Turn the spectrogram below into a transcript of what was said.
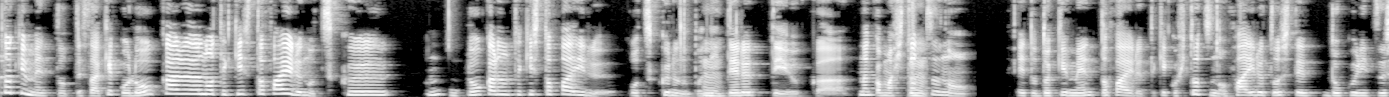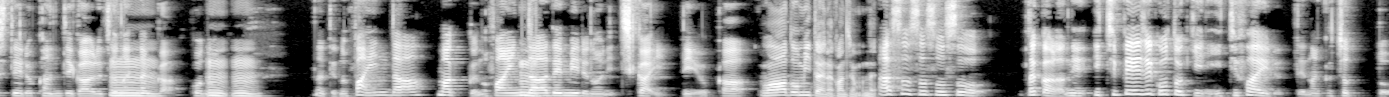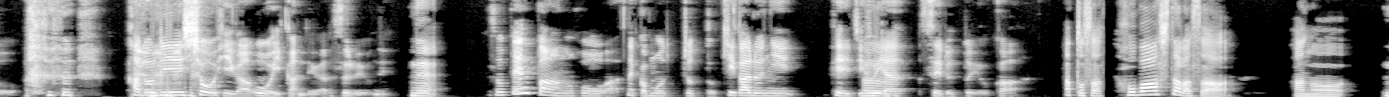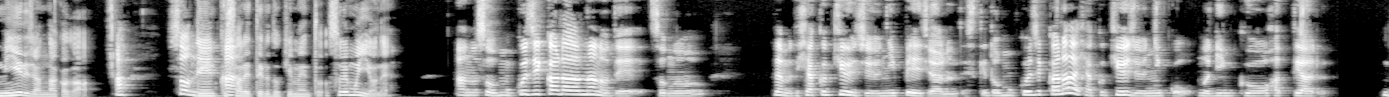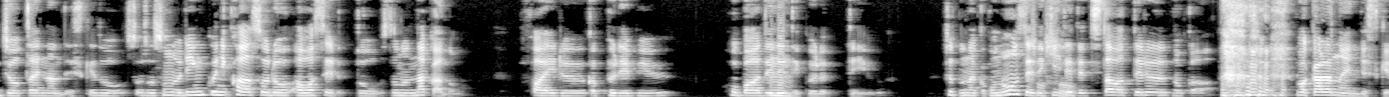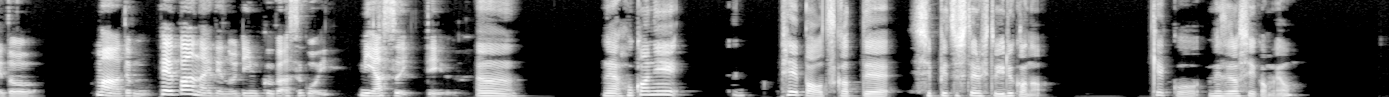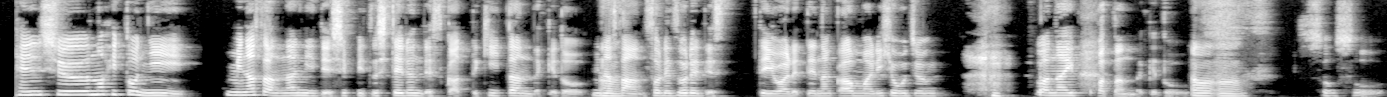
ドキュメントってさ、結構ローカルのテキストファイルの作る、ん？ローカルのテキストファイルを作るのと似てるっていうか、なんかまあ一つの、えっと、ドキュメントファイルって結構一つのファイルとして独立してる感じがあるじゃない、うんなんか、こうの、んうん。なんていうの、ファインダー ?Mac のファインダーで見るのに近いっていうか、ワードみたいな感じだもんね。あ、そうそうそうそう。だからね、1ページごときに1ファイルってなんかちょっと、カロリー消費が多い感じがするよね。ね。そう、ペーパーの方は、なんかもうちょっと気軽にページ増やせるというか、あとさ、ホバーしたらさ、あの、見えるじゃん、中が。そうね。リンクさあれてるドキュメント。それもいいよね。あの、そう、目次からなので、その、なので192ページあるんですけど、目次から192個のリンクを貼ってある状態なんですけど、そうそう、そのリンクにカーソルを合わせると、その中のファイルがプレビュー、ホバーで出てくるっていう。ちょっとなんかこの音声で聞いてて伝わってるのか わからないんですけど、まあでも、ペーパー内でのリンクがすごい見やすいっていう。うん。ね、他にペーパーを使って執筆してる人いるかな？結構珍しいかもよ。編集の人に、皆さん何で執筆してるんですかって聞いたんだけど、皆さんそれぞれですって言われて、なんかあんまり標準はないっぽかったんだけど、うんうん。そうそう。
